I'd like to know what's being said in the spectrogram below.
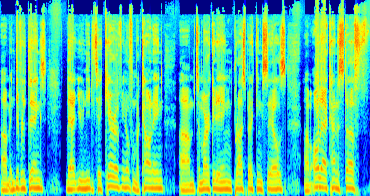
um, and different things that you need to take care of. You know, from accounting um, to marketing, prospecting, sales, um, all that kind of stuff.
